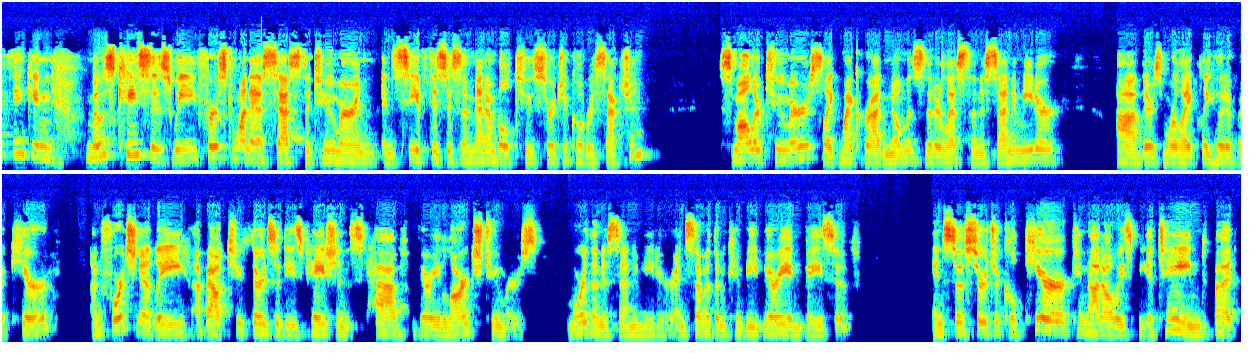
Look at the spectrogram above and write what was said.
think in most cases, we first want to assess the tumor and, and see if this is amenable to surgical resection. Smaller tumors like microadenomas that are less than a centimeter, uh, there's more likelihood of a cure. Unfortunately, about two thirds of these patients have very large tumors, more than a centimeter, and some of them can be very invasive. And so surgical cure cannot always be attained, but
